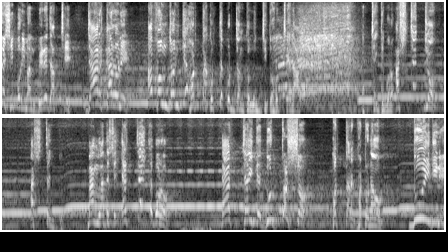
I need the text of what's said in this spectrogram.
বেশি পরিমাণ বেড়ে যাচ্ছে, যার কারণে আপনজনকে হত্যা করতে পর্যন্ত লজ্জিত হচ্ছে না। চাইতে বড় আশ্চর্য আশ্চর্য। বাংলাদেশে এর চাইতে বড়, এর চাইতে দুর্দর্শ হত্যার ঘটনাও দুই দিনে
